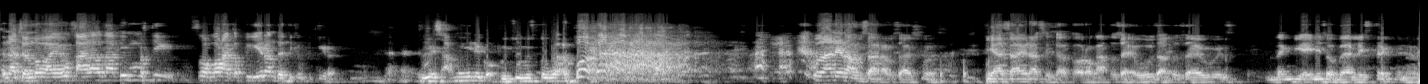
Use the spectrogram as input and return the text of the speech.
Senajan to ayo kalah tapi mesti sok ora kepikiran dadi kepikiran. Duit sakme ini kok bojo wis tuwa. Mulane ra usah ra usah. Biasa ora suka kok 200.000 100.000. Penting kiai ini coba listrik ngono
